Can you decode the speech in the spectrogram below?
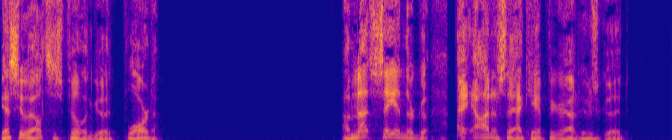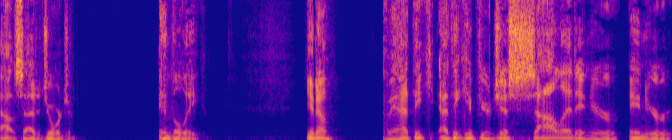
Guess who else is feeling good? Florida. I'm not saying they're good. I, honestly, I can't figure out who's good outside of Georgia in the league. You know, I mean, I think I think if you're just solid and you're and you're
